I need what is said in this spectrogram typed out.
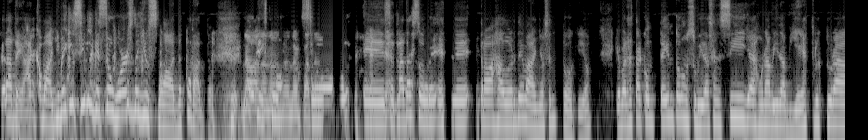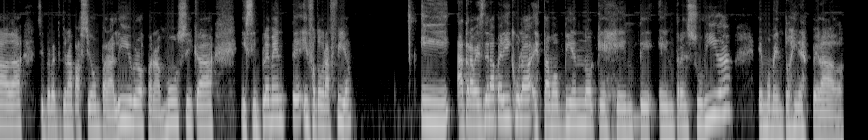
espérate. Ah, come on, you make it seem like it's still worse than you saw. No. No, okay, no, no, no, no, no, so, eh, se trata sobre este trabajador de baños en Tokio que parece estar contento con su vida sencilla, es una vida bien estructurada, simplemente tiene una pasión para libros, para música y simplemente y fotografía. Y a través de la película estamos viendo que gente entra en su vida en momentos inesperados.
